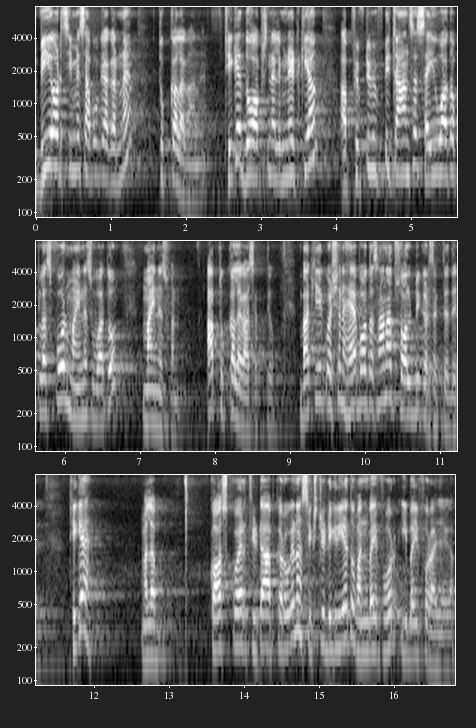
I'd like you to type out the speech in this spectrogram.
बी और सी में से आपको क्या करना है? तुक्का लगाना है। ठीक है? दो ऑप्शन एलिमिनेट किया। अब फिफ्टी फिफ्टी चांस है। सही हुआ तो प्लस फोर माइनस हुआ तो माइनस वन आप तुक्का लगा सकते हो। बाकी ये क्वेश्चन है बहुत आसान, आप सॉल्व भी कर सकते थे। ठीक है? मतलब कॉस स्क्वायर थीटा आप करोगे ना सिक्सटी डिग्री है तो one by four E by four आ जाएगा।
